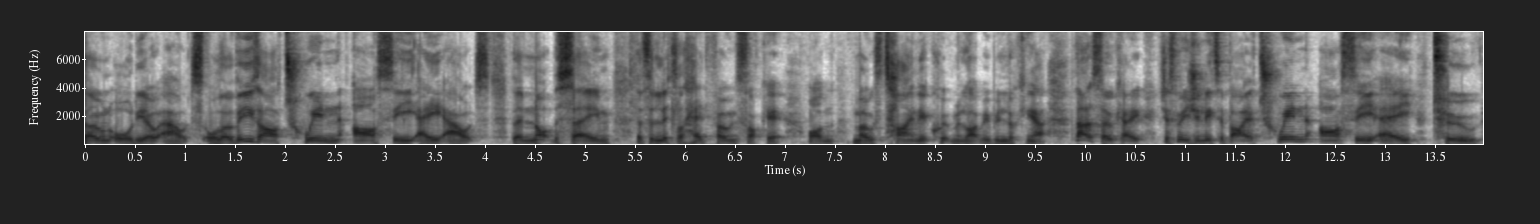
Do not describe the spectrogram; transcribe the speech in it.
own audio outs. Although these are twin RCA outs, they're not the same as the little headphone socket on most tiny equipment like we've been looking at. That's okay, just means you need to buy a twin RCA to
